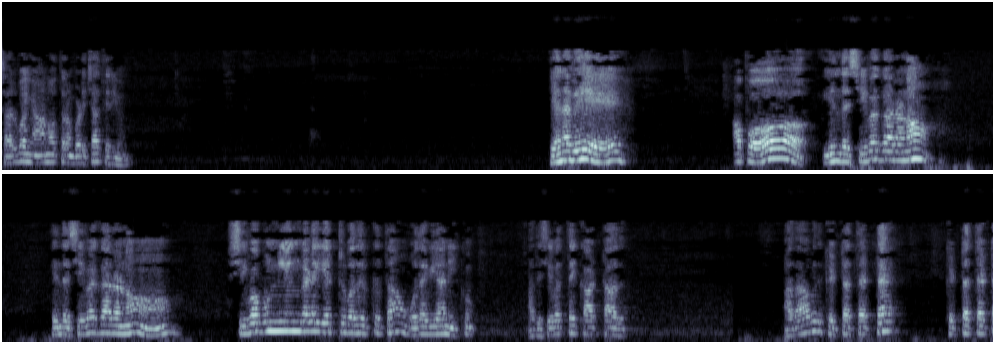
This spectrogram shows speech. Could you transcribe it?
சர்வ ஞானோத்தரம் படிச்சா தெரியும். எனவே அப்போ இந்த சிவகரணம் இந்த சிவகரணம் சிவபுண்ணியங்களை ஏற்றுவதற்கு தான் உதவியா நிற்கும். அது சிவத்தை காட்டாது. அதாவது கிட்டத்தட்ட கிட்டத்தட்ட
